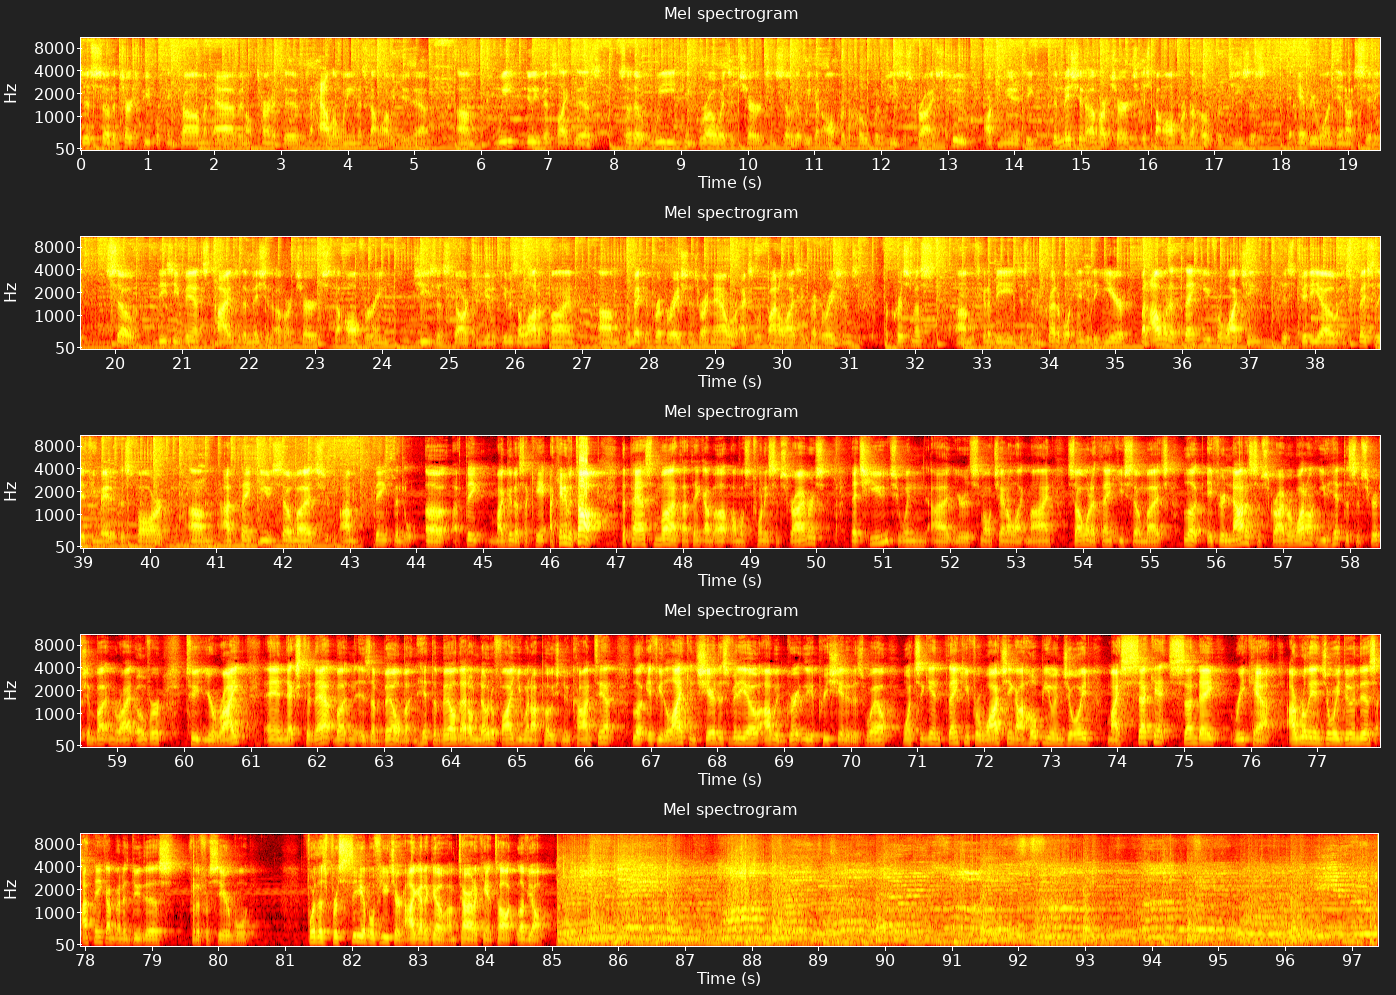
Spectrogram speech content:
just so the church people can come and have an alternative to Halloween. That's not why we do that. Um, we do events like this so that we can grow as a church and so that we can offer the hope of Jesus Christ to our community. The mission of our church is to offer the hope of Jesus to everyone in our city. So these events tied to the mission of our church to offering Jesus to our community. It was a lot of fun. Um, we're making preparations right now. We're actually we're finalizing preparations for Christmas. Um, it's going to be just an incredible end of the year. But I want to thank you for watching this video, especially if you made it this far. Um, I thank you so much. I think that uh, I think my goodness, I can't I can't even talk. The past month, I think I'm up almost 20 subscribers. That's huge when uh, you're a small channel like mine. So I want to thank you so much. Look, if you're not a subscriber, why don't you hit the subscription button right over to your right? And next to that button is a bell button. Hit the bell. That'll notify you when I post new content. Look, if you like and share this video, I would greatly appreciate it as well. Once again, thank you for watching. I hope you enjoyed my second Sunday recap. I really enjoy doing this. I think I'm going to do this for the foreseeable for the foreseeable future. I gotta go. I'm tired. I can't talk. Love y'all.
